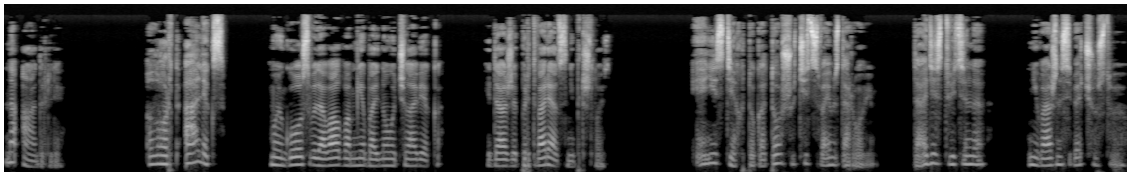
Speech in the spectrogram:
на Адерли. «Лорд Алекс!» Мой голос выдавал во мне больного человека, и даже притворяться не пришлось. «Я не из тех, кто готов шутить своим здоровьем. Да, действительно, неважно себя чувствую».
